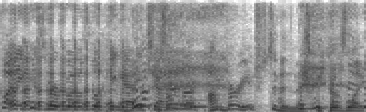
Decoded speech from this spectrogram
funny because we're both looking at each I'm other. very, I'm very interested in this because, like,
